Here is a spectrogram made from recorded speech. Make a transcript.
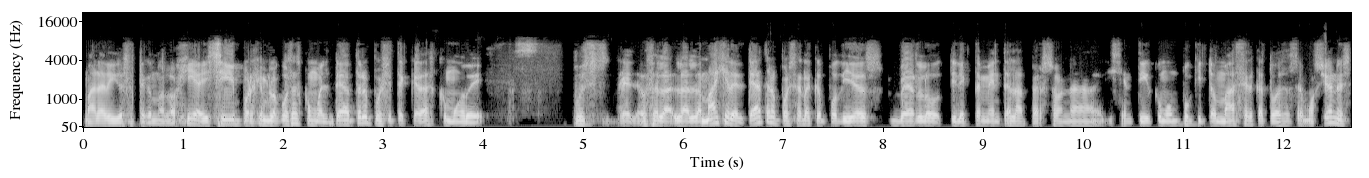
maravillosa tecnología. Y sí, por ejemplo, cosas como el teatro, pues sí te quedas como de pues, eh, o sea, la, la, magia del teatro, pues era que podías verlo directamente a la persona y sentir como un poquito más cerca todas esas emociones,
